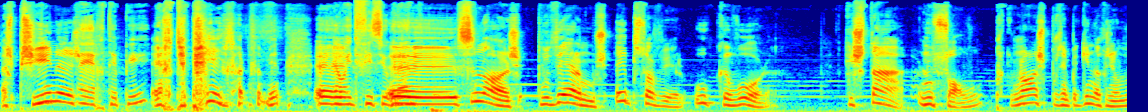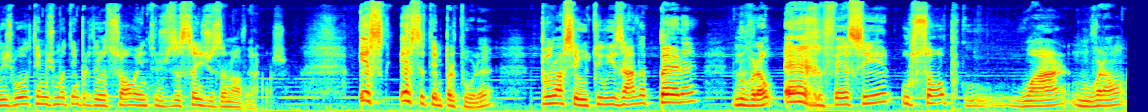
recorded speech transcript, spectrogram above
as piscinas. A RTP? A RTP, exatamente. É um edifício grande. Se nós pudermos absorver o calor que está no solo, porque nós, por exemplo, aqui na região de Lisboa, temos uma temperatura de sol entre os 16 e os 19 graus. Esse, essa temperatura poderá ser utilizada para, no verão, arrefecer o sol, porque o ar, no verão,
